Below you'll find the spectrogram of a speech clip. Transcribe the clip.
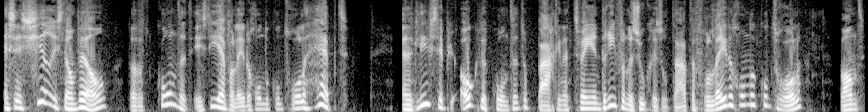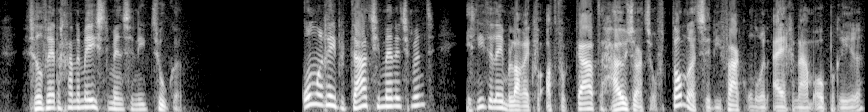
Essentieel is dan wel dat het content is die jij volledig onder controle hebt. En het liefst heb je ook de content op pagina 2 en 3 van de zoekresultaten volledig onder controle, want veel verder gaan de meeste mensen niet zoeken. Online reputatiemanagement is niet alleen belangrijk voor advocaten, huisartsen of tandartsen die vaak onder hun eigen naam opereren,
